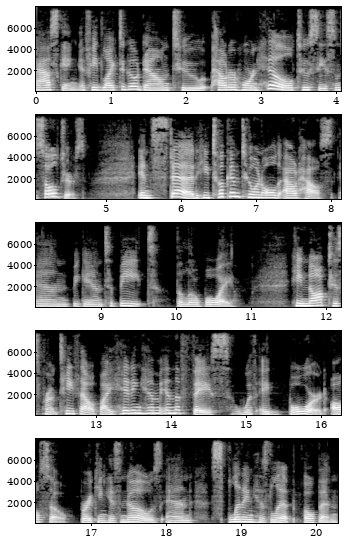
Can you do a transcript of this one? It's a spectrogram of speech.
asking if he'd like to go down to Powderhorn Hill to see some soldiers. Instead, he took him to an old outhouse and began to beat the little boy. He knocked his front teeth out by hitting him in the face with a board, also breaking his nose and splitting his lip open.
